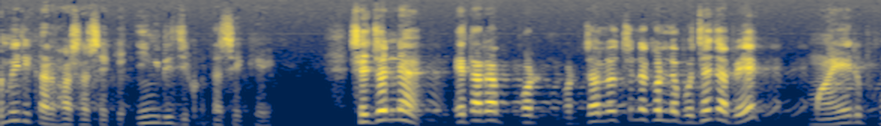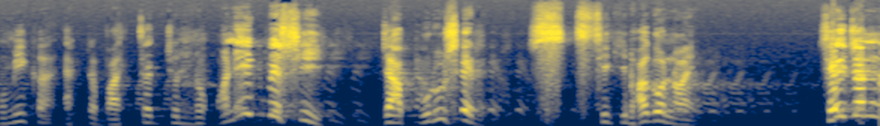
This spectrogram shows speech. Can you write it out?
আমেরিকার ভাষা শেখে, ইংরেজি কথা শেখে। সেই জন্য এ তারা পর্যালোচনা করলে বোঝা যাবে মায়ের ভূমিকা একটা বাচ্চার জন্য অনেক বেশি, যা পুরুষের সিকি ভাগও নয়। সেই জন্য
